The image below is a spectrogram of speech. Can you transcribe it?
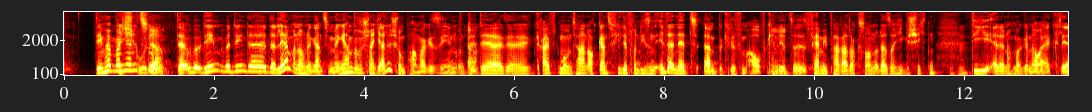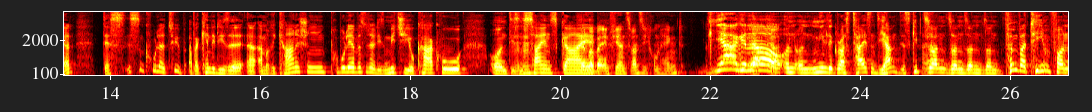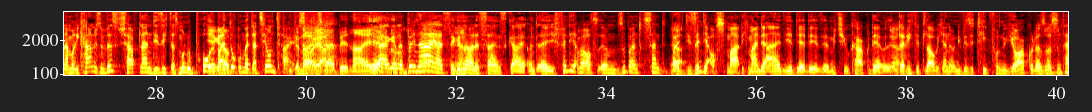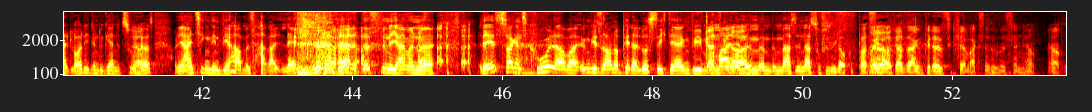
Dem hört man Richtig gerne gut, zu. ja. Der, über den, über den, der, da lernt man noch eine ganze Menge. Haben wir wahrscheinlich alle schon ein paar Mal gesehen. Und der, der, der greift momentan auch ganz viele von diesen Internet-Begriffen auf. Kennt ihr das Fermi-Paradoxon oder solche Geschichten, die er dann nochmal genauer erklärt? Das ist ein cooler Typ. Aber kennt ihr diese äh, amerikanischen Populärwissenschaftler, diesen Michio Kaku und diesen Science Guy? Wenn man bei N24 rumhängt. Ja, genau. Ja, ja. Und, und Neil deGrasse Tyson, die haben, es gibt so ein, so ein, so ein, so ein Fünfer-Team von amerikanischen Wissenschaftlern, die sich das Monopol Ja, genau. bei Dokumentation teilen. Science ja. Guy Bill Nye. Ja, genau. Bill Nye Ja. heißt der, genau, der Science Guy. Und äh, ich finde die aber auch ähm, super interessant, weil Ja. die sind ja auch smart. Ich meine, der, eine, der, der, der Michio Kaku, der unterrichtet, glaube ich, an der Universität von New York oder so. Das sind halt Leute, denen du gerne zuhörst. Und den einzigen, den wir haben, ist Harald Lesch. Ja, das finde ich einfach nur. Der ist zwar ganz cool, aber irgendwie ist es auch noch Peter Lustig, der irgendwie Ganz normal genau. im, im, im, in Astrophysik aufgepasst Wollte ich hat. auch gerade sagen, Pädagogik für Erwachsene so ein bisschen, ja. ja.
